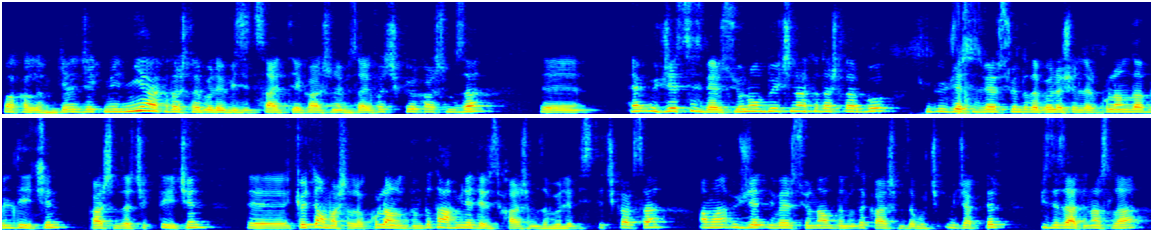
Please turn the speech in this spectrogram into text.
bakalım gelecek mi? Niye arkadaşlar böyle visit site diye karşına bir sayfa çıkıyor karşımıza? Ee, hem ücretsiz versiyon olduğu için arkadaşlar bu. Çünkü ücretsiz versiyonda da böyle şeyler kullanılabildiği için karşımıza çıktığı için e, kötü amaçlarla kullanıldığında tahmin ederiz karşımıza böyle bir site çıkarsa. Ama ücretli versiyon aldığımızda karşımıza bu çıkmayacaktır. Biz de zaten asla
